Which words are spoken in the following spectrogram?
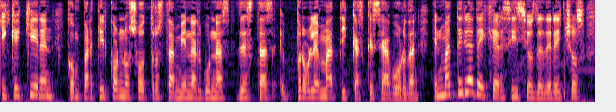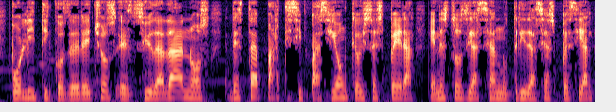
y que quieren compartir con nosotros también algunas de estas eh, problemáticas que se abordan. En materia de ejercicios de derechos políticos, de derechos eh, ciudadanos, de esta participación que hoy se espera en estos días sea nutrida, sea especial,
